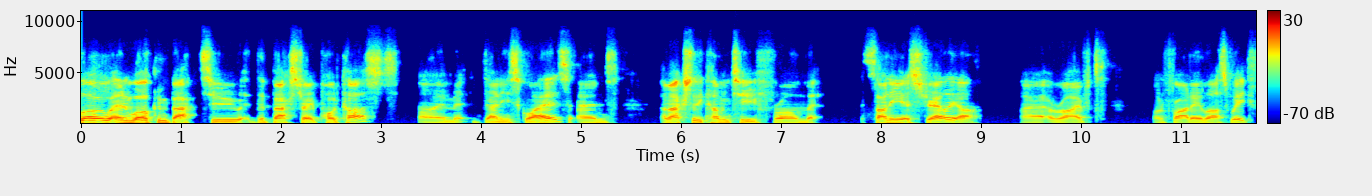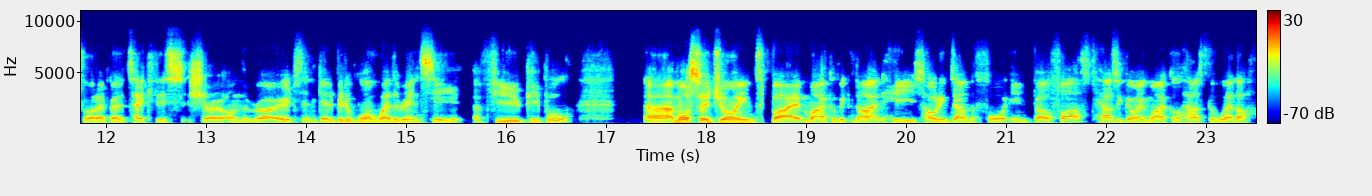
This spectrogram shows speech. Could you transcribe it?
Hello and welcome back to the Backstraight podcast. I'm Danny Squires and I'm actually coming to you from sunny Australia. I arrived on Friday last week, thought I'd better take this show on the road and get a bit of warm weather in, see a few people. Uh, I'm also joined by Michael McKnight. He's holding down the fort in Belfast. How's it going, Michael? How's the weather?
